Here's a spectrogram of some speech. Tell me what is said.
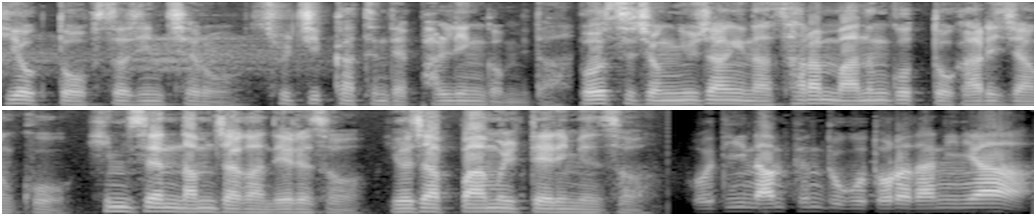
기억도 없어진 채로 술집 같은 데 팔린 겁니다. 버스 정류장이나 사람 많은 곳도 가리지 않고 힘센 남자가 내려서 여자 뺨을 때리면서 어디 남편 두고 돌아다니냐?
